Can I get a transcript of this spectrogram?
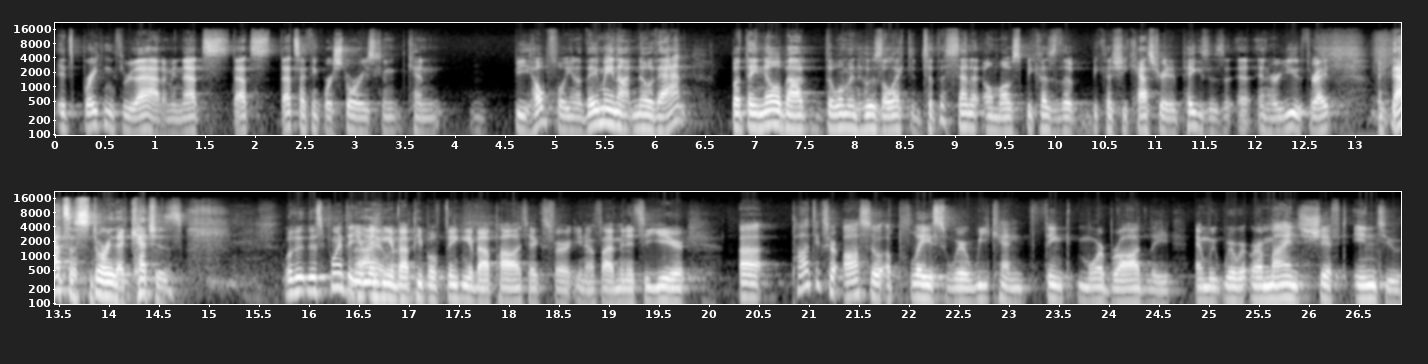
it's breaking through that. I mean, that's that's that's I think where stories can can be helpful. You know, they may not know that, but they know about the woman who was elected to the Senate almost because the because she castrated pigs in her youth, right? Like that's a story that catches. Well, this point that you're making about people thinking about politics for you know five minutes a year, uh, politics are also a place where we can think more broadly and we, where our minds shift into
